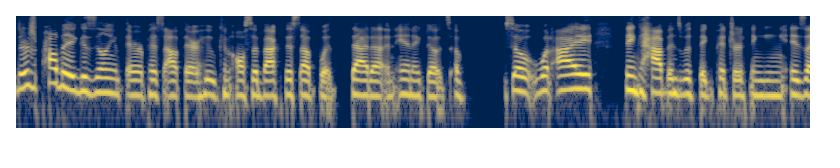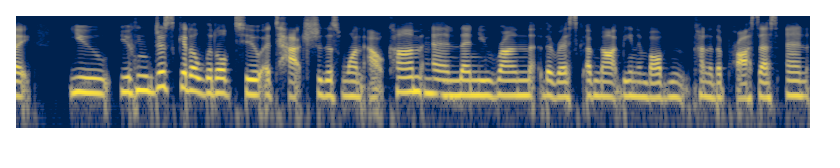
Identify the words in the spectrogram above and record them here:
there's probably a gazillion therapists out there who can also back this up with data and anecdotes of so what I think happens with big picture thinking is like you you can just get a little too attached to this one outcome Mhm. and then you run the risk of not being involved in kind of the process and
